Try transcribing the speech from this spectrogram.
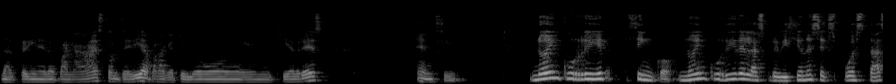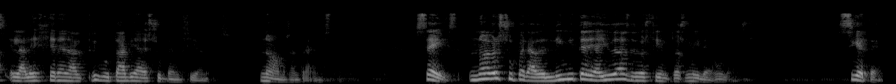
Darte dinero para nada es tontería para que tú luego eh, quiebres. En fin. No incurrir, 5. No incurrir en las previsiones expuestas en la Ley General Tributaria de Subvenciones. No vamos a entrar en esto. 6. No haber superado el límite de ayudas de 200.000 euros. 7.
